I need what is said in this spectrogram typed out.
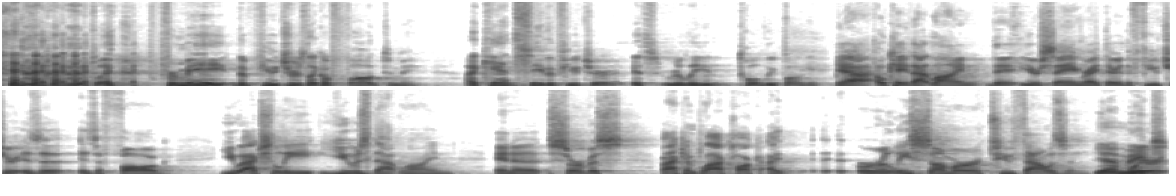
like for me, the future is like a fog to me. I can't see the future. It's really totally foggy. Yeah, okay, that line that you're saying right there, the future is a is a fog. You actually use that line in a service back in Blackhawk, I early summer 2000. Yeah, May-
